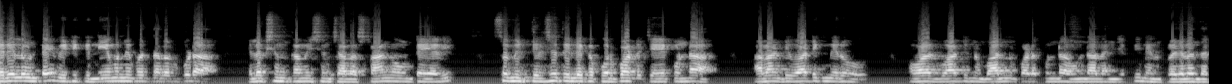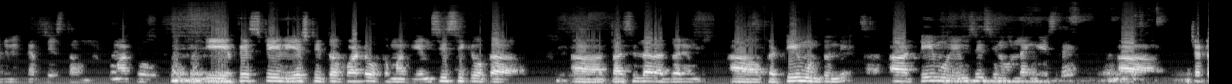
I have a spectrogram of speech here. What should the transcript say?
చర్యలు ఉంటాయి. వీటికి నియమ నిబంధనలు కూడా ఎలక్షన్ కమిషన్ చాలా స్ట్రాంగ్గా ఉంటాయి అవి. సో మీరు తెలిసో తెలియక పొరపాట్లు చేయకుండా అలాంటి వాటికి మీరు వా- వాటిని బారిన పడకుండా ఉండాలని చెప్పి నేను ప్రజలందరినీ విజ్ఞప్తి చేస్తా ఉన్నాను. మాకు ఈ ఎఫ్ఎస్టీ విఎస్టీతో పాటు ఒక మాకు ఎంసీసీకి ఒక తహసీల్దార్ ఆధ్వర్యం ఒక టీం ఉంటుంది. ఆ టీము ఎంసీసీని ఉల్లంఘిస్తే ఆ చట్ట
